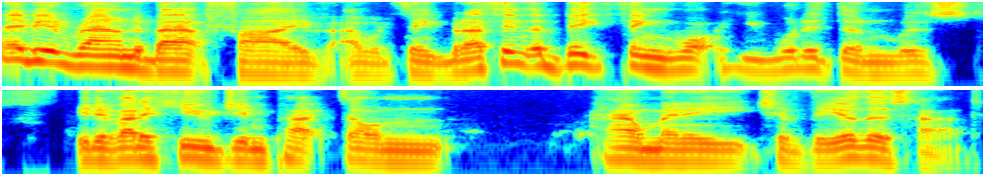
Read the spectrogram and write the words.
maybe around about five, I would think. But I think the big thing, what he would have done was he'd have had a huge impact on how many each of the others had.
